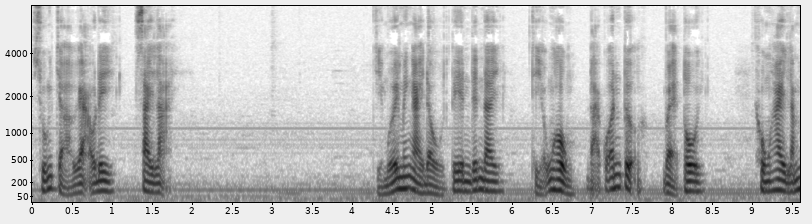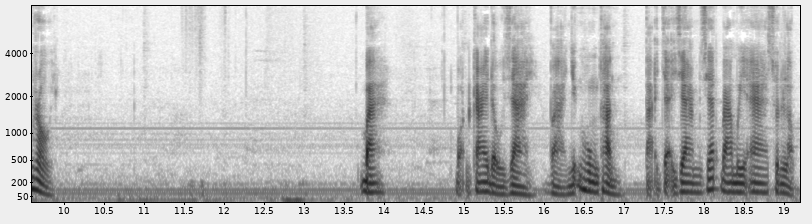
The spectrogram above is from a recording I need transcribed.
xuống chở gạo đi, xay lại. Chỉ mới mấy ngày đầu tiên đến đây thì ông Hùng đã có ấn tượng về tôi. Không hay lắm rồi. 3. Bọn cai đầu dài và những hung thần tại trại giam Z30A Xuân Lộc.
